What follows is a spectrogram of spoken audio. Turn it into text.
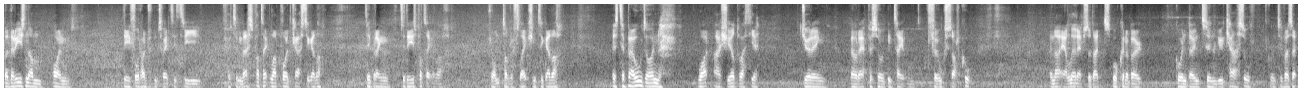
But the reason I'm on day 423 putting this particular podcast together to bring today's particular prompt or reflection together is to build on what I shared with you during our episode entitled Full Circle. In that earlier episode, I'd spoken about going down to Newcastle, going to visit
